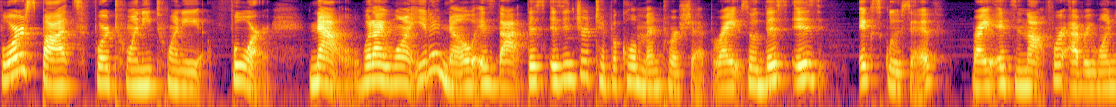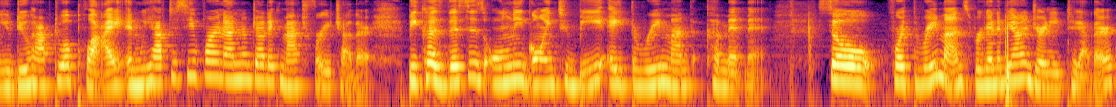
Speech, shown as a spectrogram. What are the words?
four spots for 2024. Now, what I want you to know is that this isn't your typical mentorship, right? So this is exclusive, right? It's not for everyone. You do have to apply and we have to see if we're an energetic match for each other because this is only going to be a 3-month commitment. So, for three months, we're going to be on a journey together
